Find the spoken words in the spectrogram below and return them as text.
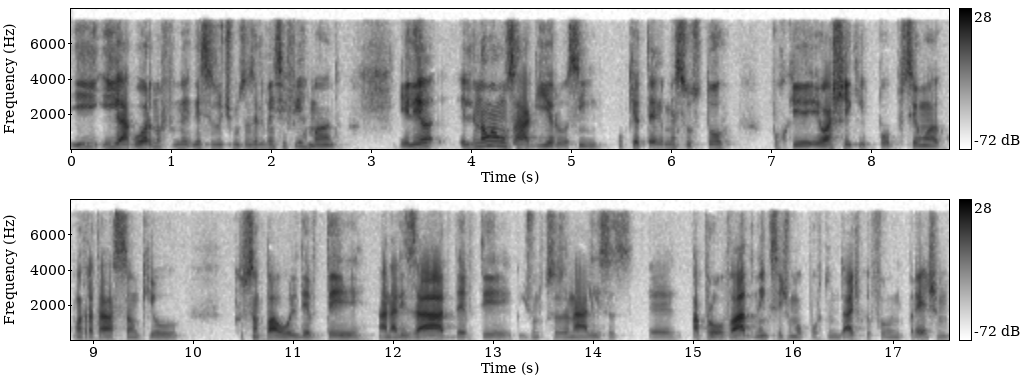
E, e agora, no, nesses últimos anos, ele vem se firmando. Ele, ele não é um zagueiro, assim, o que até me assustou porque eu achei que, pô, ser uma contratação que o, que o São Paulo deve ter analisado, deve ter, junto com seus analistas, é, aprovado, nem que seja uma oportunidade, porque foi um empréstimo,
